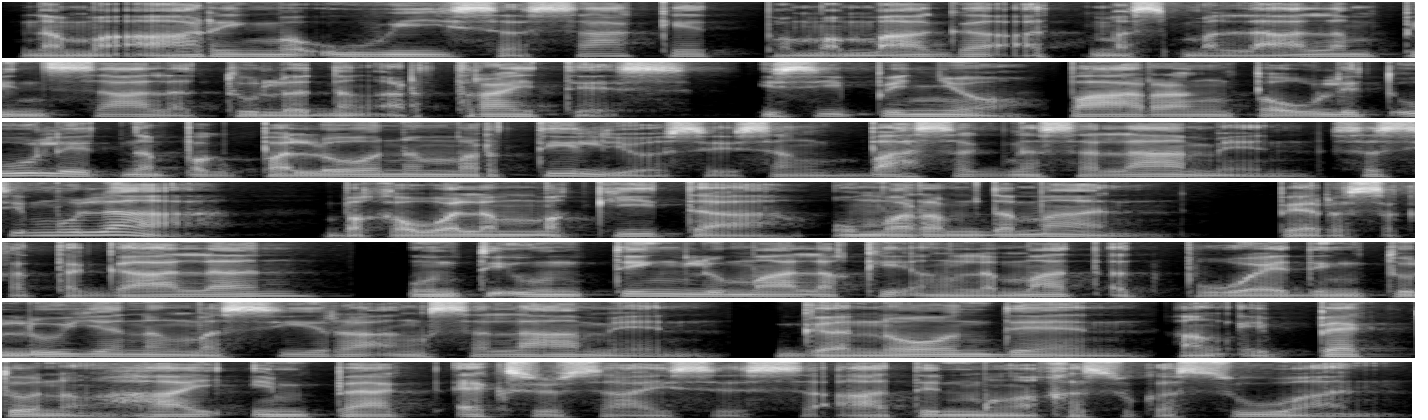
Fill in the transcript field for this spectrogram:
na maaring mauwi sa sakit, pamamaga at mas malalang pinsala tulad ng arthritis. Isipin nyo, parang paulit-ulit na pagpalo ng martilyo sa isang basag na salamin sa simula Baka walang makita o maramdaman, pero sa katagalan, unti-unting lumalaki ang lamat at pwedeng tuluyan ng masira ang salamin. Ganon din ang epekto ng high-impact exercises sa atin mga kasukasuan.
